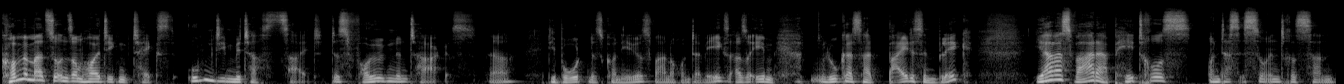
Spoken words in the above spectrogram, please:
kommen wir mal zu unserem heutigen Text. Um die Mittagszeit des folgenden Tages. Ja, die Boten des Cornelius waren noch unterwegs, also eben, Lukas hat beides im Blick. Ja, was war da? Petrus, und das ist so interessant,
